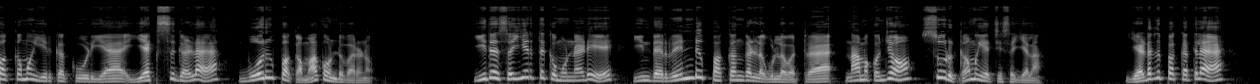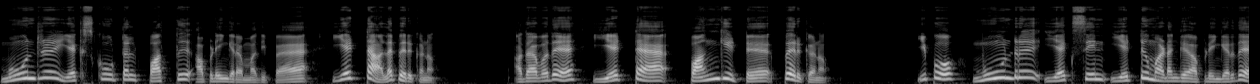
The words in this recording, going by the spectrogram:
பக்கமும் இருக்கக்கூடிய எக்ஸுகளை ஒரு பக்கமாக கொண்டு வரணும். இதை செய்யறதுக்கு முன்னாடி இந்த ரெண்டு பக்கங்களில் உள்ளவற்றை நாம் கொஞ்சம் சுருக்க முயற்சி செய்யலாம். இடது பக்கத்தில் மூன்று எக்ஸ் கூட்டல் பத்து அப்படிங்கிற மதிப்பை எட்டால் பெருக்கணும். அதாவது எட்டை பங்கிட்டு பெருக்கணும். இப்போ மூன்று எக்ஸின் எட்டு மடங்கு அப்படிங்கிறது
